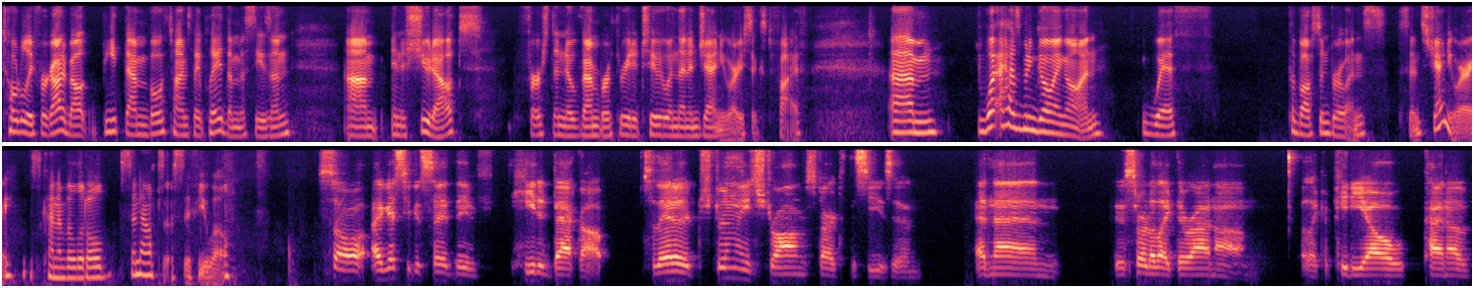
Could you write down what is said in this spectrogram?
totally forgot about, beat them both times they played them this season um, in a shootout. First in November, three to two, and then in January, six to five. Um, what has been going on with the Boston Bruins since January? It's kind of a little synopsis, if you will. So I guess you could say they've heated back up so they had an extremely strong start to the season, and then it was sort of like they were on um, like a PDO kind of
